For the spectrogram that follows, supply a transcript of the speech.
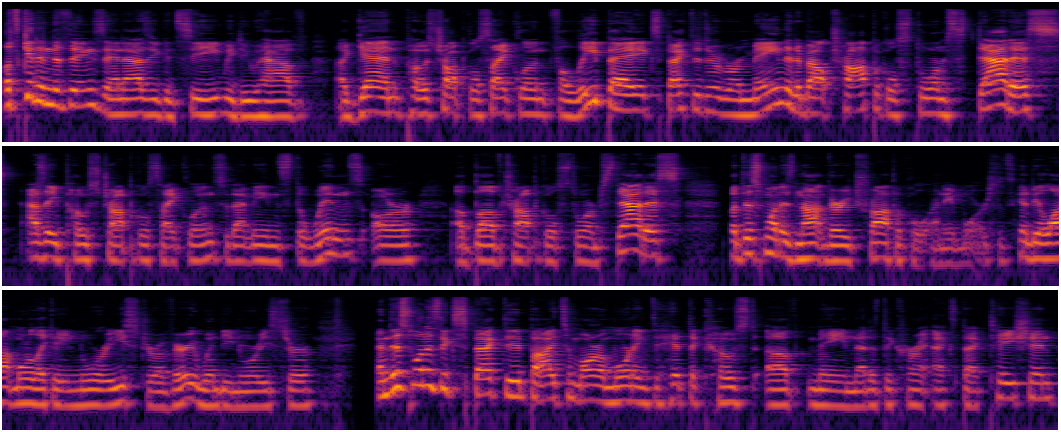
Let's get into things, and as you can see, we do have, again, post-tropical cyclone Philippe expected to remain at about tropical storm status as a post-tropical cyclone, so that means the winds are above tropical storm status, but this one is not very tropical anymore. So it's going to be a lot more like a nor'easter, a very windy nor'easter. And this one is expected by tomorrow morning to hit the coast of Maine. That is the current expectation.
